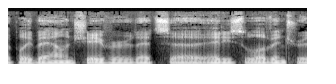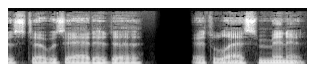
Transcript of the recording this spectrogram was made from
uh, played by Helen Shaver, that's uh, Eddie's love interest, uh, was added uh, at the last minute.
